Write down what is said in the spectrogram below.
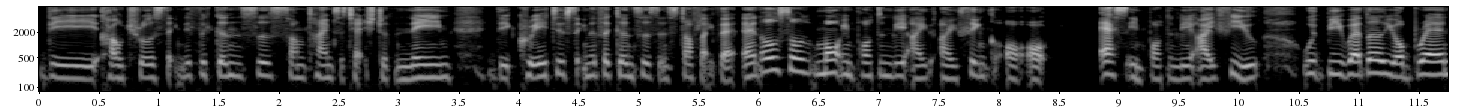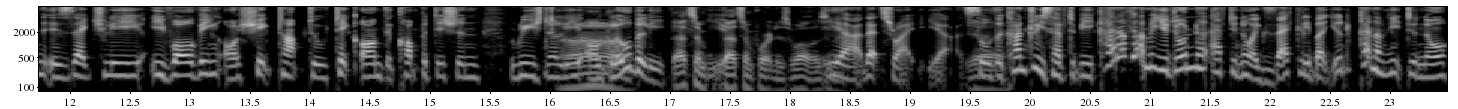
the cultural significances sometimes attached to the name, the creative significances and stuff like that. And also, more importantly, I, I think, or, or as importantly, I feel, would be whether your brand is actually evolving or shaped up to take on the competition regionally or ah, globally. That's Im- that's important as well, isn't yeah, it? Yeah, that's right. Yeah. yeah. So the countries have to be kind of. I mean, you don't have to know exactly, but you kind of need to know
